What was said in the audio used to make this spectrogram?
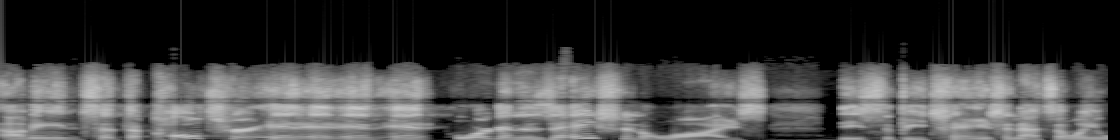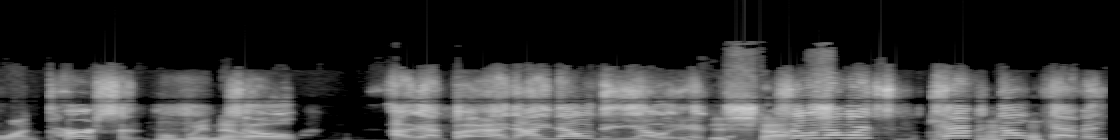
I mean, so the culture in, in, in organizational wise needs to be changed, and that's only one person. Well, we know. So I, but I, I know that you know. It-. So in other words, Kevin, no, Kevin,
